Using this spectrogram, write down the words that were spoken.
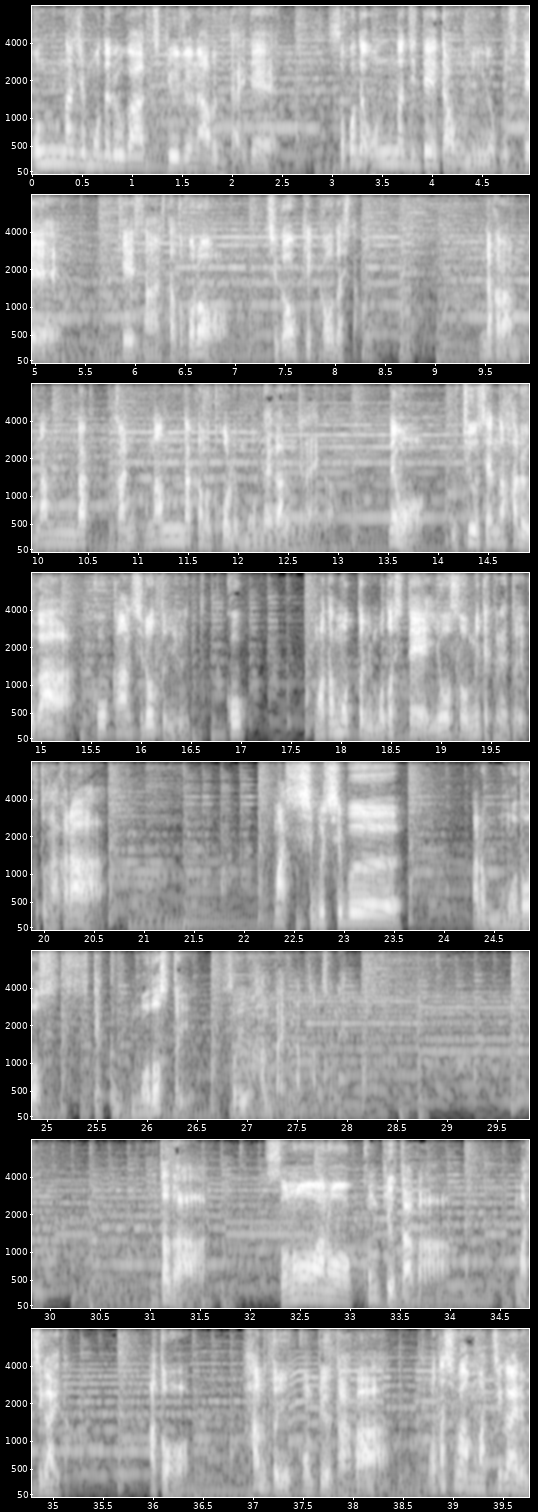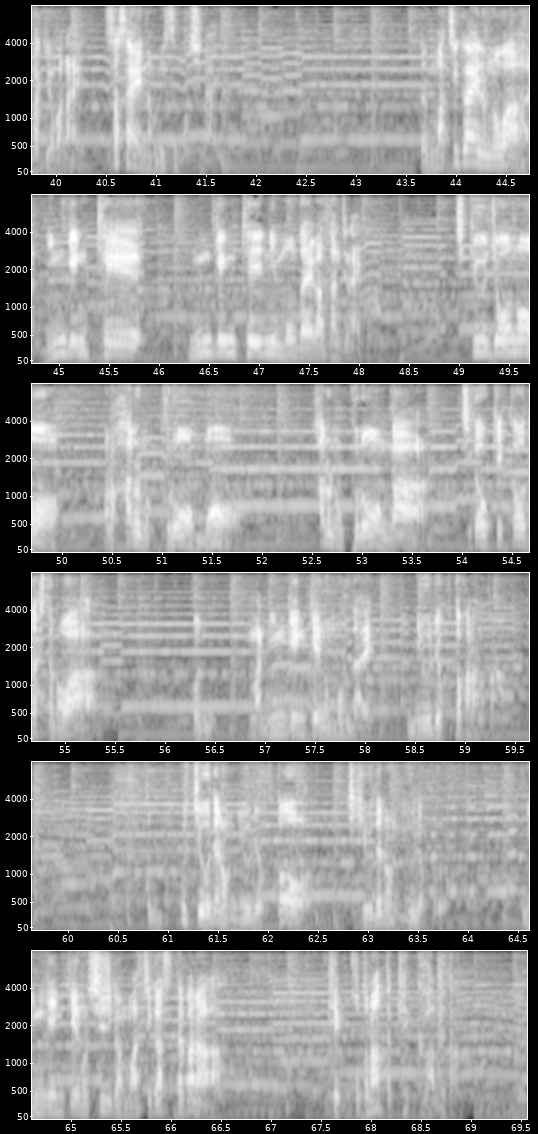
同じモデルが地球上にあるみたいでそこで同じデータを入力して計算したところ違う結果を出した。だから何らか何らかのところで問題があるんじゃないか。でも宇宙船の春が交換しろというこうまたモットに戻して様子を見てくれということだからまあしぶしぶあの戻してく戻すというそういう判断になったんですよね。ただそのあのコンピューターが間違えた。あと春というコンピューターが私は間違えるわけはない。些細なミスもしない。間違えるのは人間系人間系に問題があったんじゃないか。地球上のあの春のクローンも春のクローンが違う結果を出したのはこれ、まあ、人間系の問題入力とかなのかな。宇宙での入力と地球での入力。人間系の指示が間違ってたから異なった結果が出た。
